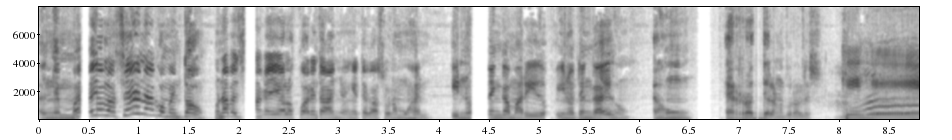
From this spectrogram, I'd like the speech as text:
en el medio de la cena comentó, una persona que llega a los 40 años, en este caso una mujer, y no tenga marido y no tenga hijos, es un error de la naturaleza. ¿Qué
